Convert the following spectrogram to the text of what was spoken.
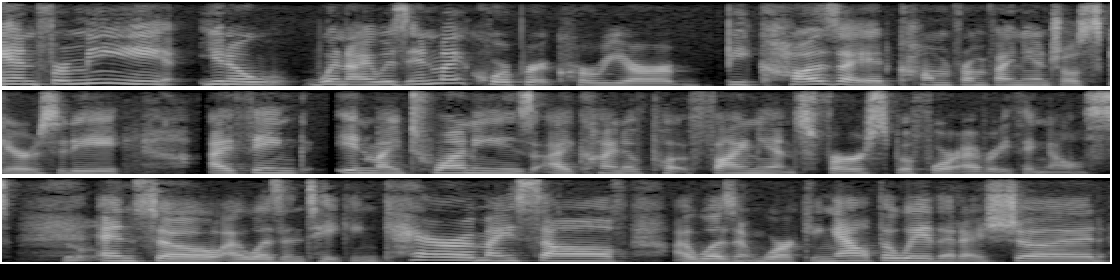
And for me, you know, when I was in my corporate career, because I had come from financial scarcity, I think in my 20s, I kind of put finance first before everything else. Yep. And so I wasn't taking care of myself. I wasn't working out the way that I should.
